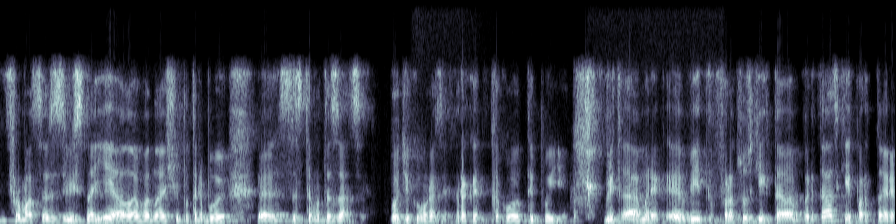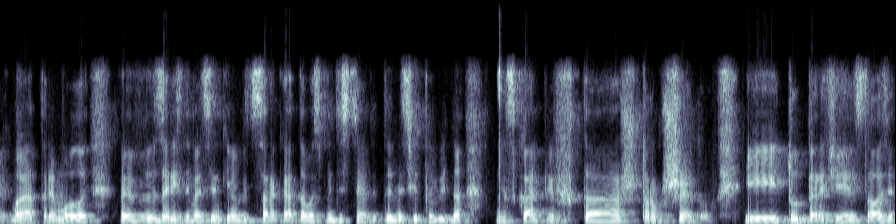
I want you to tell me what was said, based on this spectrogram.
інформація звісно, є, але вона ще потребує е, систематизації. В будь-якому разі ракети такого типу є. Від Америк... е, від французьких та британських партнерів ми отримували е, за різними оцінками від 40 до 80 одиниць відповідно скальпів та штормшеду. І тут, до речі, сталася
